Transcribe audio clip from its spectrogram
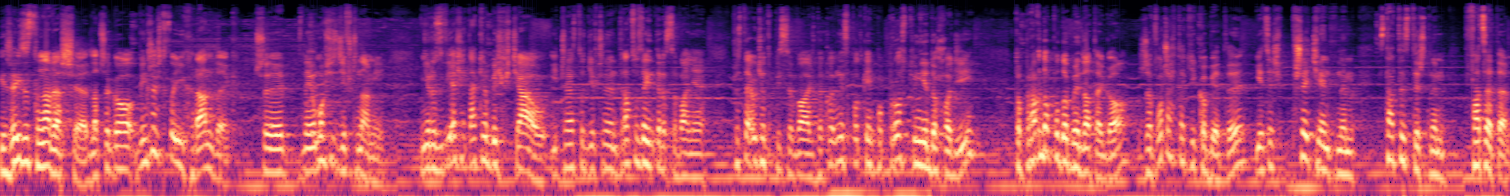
Jeżeli zastanawiasz się, dlaczego większość Twoich randek czy znajomości z dziewczynami nie rozwija się tak, jakbyś chciał i często dziewczyny tracą zainteresowanie, przestają Cię odpisywać, do kolejnych spotkań po prostu nie dochodzi, to prawdopodobnie dlatego, że w oczach takiej kobiety jesteś przeciętnym, statystycznym facetem.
